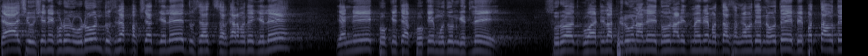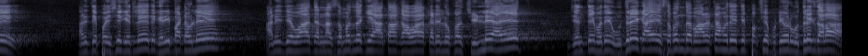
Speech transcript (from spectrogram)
त्या शिवसेनेकडून उडून दुसऱ्या पक्षात गेले दुसऱ्या सरकारमध्ये गेले. यांनी खोकेच्या खोके मोजून घेतले. सुरत गुवाहाटीला फिरून आले. दोन अडीच महिने मतदारसंघामध्ये नव्हते बेपत्ता होते. आणि ते पैसे घेतले ते घरी पाठवले. आणि जेव्हा त्यांना समजलं की आता गावाकडे लोक चिडले आहेत जनतेमध्ये उद्रेक आहे संबंध महाराष्ट्रामध्ये ते पक्षफुटीवर उद्रेक झाला.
